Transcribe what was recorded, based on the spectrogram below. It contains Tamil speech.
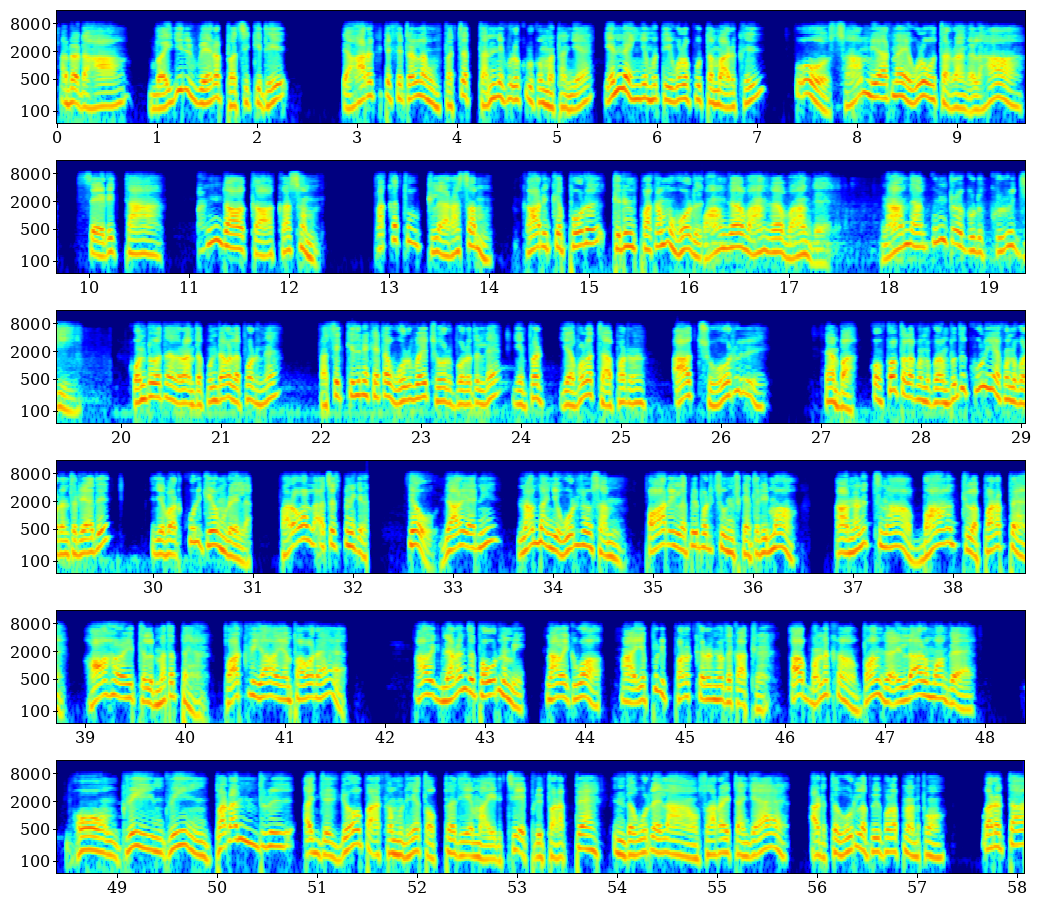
அடடா வயிறு வேற பசிக்குது. யாருக்கிட்ட கேட்டாலும் அவங்க பச்சை தண்ணி கூட கொடுக்க மாட்டாங்க. என்ன இங்க மட்டும் இவ்வளவு கூட்டமா இருக்கு? ஓ சாமியார்னா எவ்வளவு தர்றாங்களா? சரிதான். அண்டாக்கா கசம். பக்கத்து வீட்டுல ரசம். காரிக்க போடு திரும்பி பக்கம் ஓடு. வாங்க வாங்க வாங்க. நான் தான் குன்ற குடு குருஜி. கொண்டு வந்த அந்த புண்டாவில் போடுங்க. பசிக்குதுன்னு கேட்டா ஒரு வயசு சோறு போடுறதில்ல. இப்ப எவ்வளவு சாப்பாடு? ஆ சோறு. ஏன்பா கொக்கத்தில் கொண்டு போகும்போது கூலியா கொண்டு போறேன்னு தெரியாது? இவர் குடிக்கவே முடியல. பரவாயில்ல அட்ஜஸ்ட் பண்ணிக்கிறேன். யோ யார் யார் நீ? நான் தான் இங்கே ஒரிஜினல் சாமி. பாறையில போய் படிச்சு வந்துருக்கேன் தெரியுமா? நான் நினைச்சுனா பானத்தில் பறப்பேன் ஆகாயத்தில் மிதப்பேன். பாக்கலையா என் பவரை நாளைக்கு நடந்த பௌர்ணமி. நாளைக்கு வா நான் எப்படி பறக்கிறேங்கிறத காட்டுறேன். ஆ வணக்கம். வாங்க எல்லாரும் வாங்க. ஓம் க்ரீன் க்ரீன் பறந்து. ஐயோ பார்க்க முடிய தொப்பதியம் ஆயிடுச்சு எப்படி பறப்பேன்? இந்த ஊர்ல எல்லாம் உசாராயிட்டாங்க அடுத்த ஊர்ல போய் பழப்பு நடப்போம் வரட்டா.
